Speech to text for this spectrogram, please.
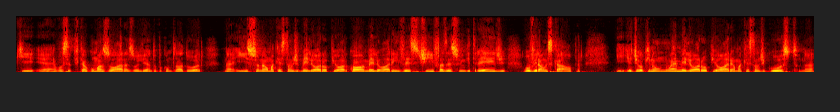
que é, você fica algumas horas olhando para o computador, né? e isso não é uma questão de melhor ou pior. Qual é melhor? Investir, fazer swing trade ou virar um scalper? E eu digo que não, não é melhor ou pior, é uma questão de gosto. Né?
